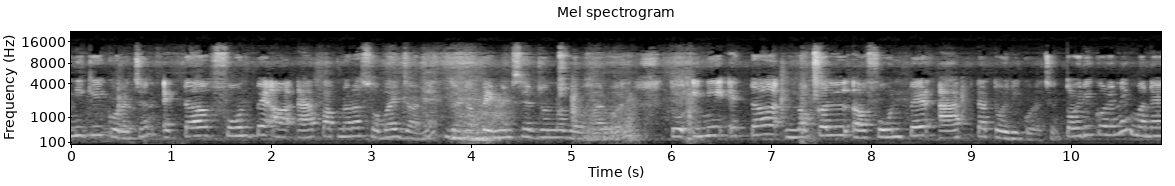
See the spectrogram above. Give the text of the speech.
ইনি কি করেছেন? একটা ফোন পে অ্যাপ আপনারা সবাই জানে যেটা পেমেন্টস এর জন্য ব্যবহার হয়। তো ইনি একটা নকল ফোন পে অ্যাপটা তৈরি করেছেন। তৈরি করেনি মানে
